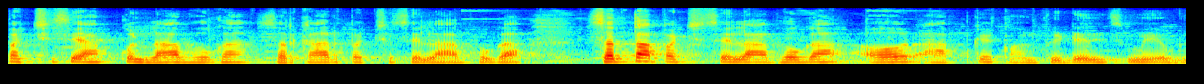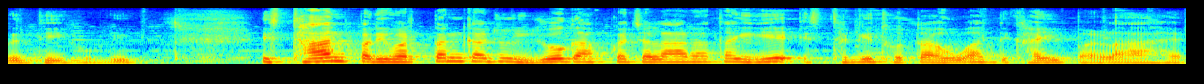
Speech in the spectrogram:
पक्ष से आपको लाभ होगा, सरकार पक्ष से लाभ होगा, सत्ता पक्ष से लाभ होगा और आपके कॉन्फिडेंस में वृद्धि होगी। स्थान परिवर्तन का जो योग आपका चला रहा था, ये स्थगित होता हुआ दिखाई पड़ रहा है।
